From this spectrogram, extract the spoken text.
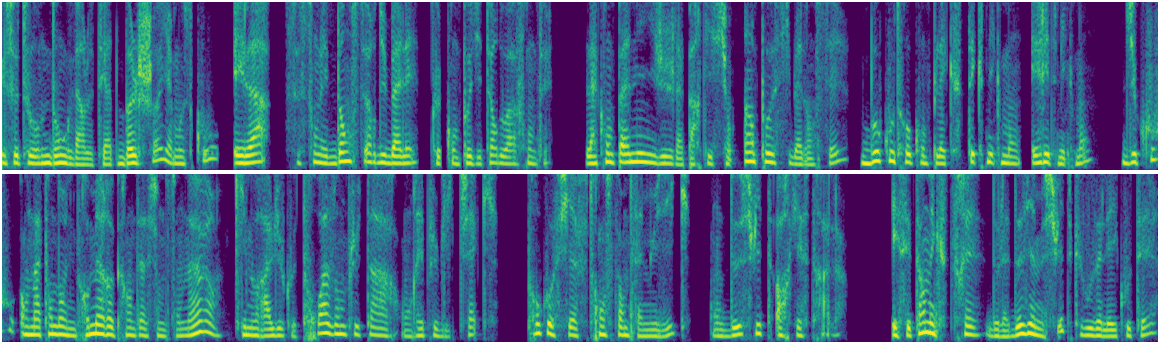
Il se tourne donc vers le théâtre Bolchoï à Moscou, et là, ce sont les danseurs du ballet que le compositeur doit affronter. La compagnie juge la partition impossible à danser, beaucoup trop complexe techniquement et rythmiquement. Du coup, en attendant une première représentation de son œuvre, qui n'aura lieu que trois ans plus tard en République tchèque, Prokofiev transforme sa musique en deux suites orchestrales. Et c'est un extrait de la deuxième suite que vous allez écouter,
